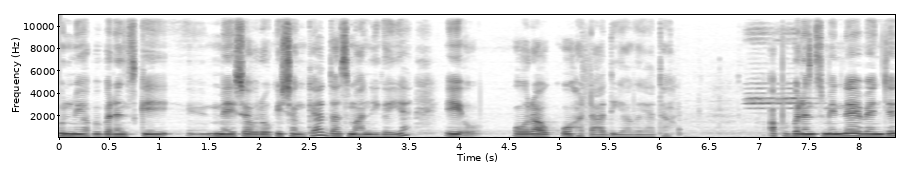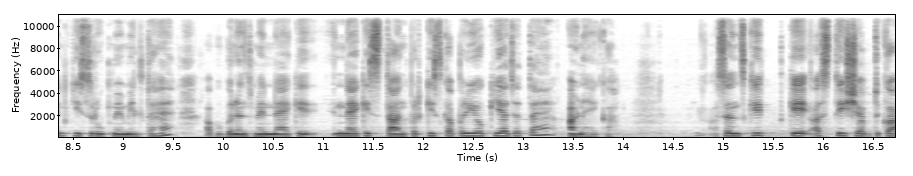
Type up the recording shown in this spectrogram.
उनमें अपभ्रंश की, में सौरों की संख्या दस मानी गई है। ए और अव को हटा दिया गया था। अपभ्रंश में नए व्यंजन किस रूप में मिलता है? अपभ्रंश में नए के नए के स्थान पर किसका प्रयोग किया जाता है? अणय का। संस्कृत के अस्थि शब्द का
